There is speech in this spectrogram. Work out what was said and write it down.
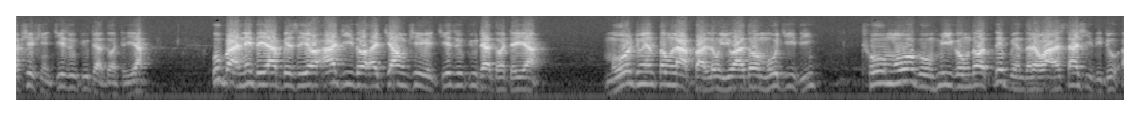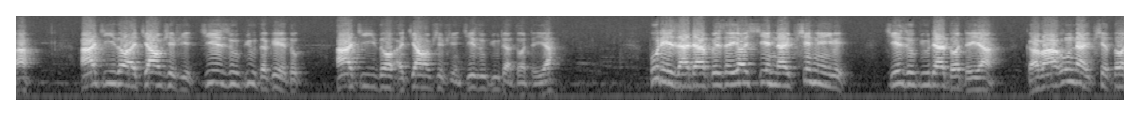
အဖြစ်ဖြင့်ကျေစုပြုတတ်သောတရားဥပနိတယပစ္စယောအာကြည်သောအကြောင်းဖြစ်၍ကျေစုပြုတတ်သောတရားမိုးတွင်သုံးလပတ်လုံးရွာသောမိုးကြီးသည်ထိုမိုးကိုမိကုံသောတစ်ပင်တရဝအစရှိသည်တို့အားအာကြည်သောအကြောင်းဖြစ်ဖြစ်ကျေစုပြုတကဲ့သို့အာကြည်သောအကြောင်းအဖြစ်ဖြင့်ကျေးဇူးပြုတတ်သောတရား ပုရိဇာတာပစ္စယောရှင်း၌ဖြစ်နှင့်၍ကျေးဇူးပြုတတ်သောတရားကဘာဥ၌ဖြစ်သော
